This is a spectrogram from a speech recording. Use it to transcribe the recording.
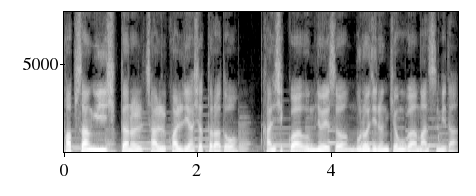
밥상 위 식단을 잘 관리하셨더라도 간식과 음료에서 무너지는 경우가 많습니다.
